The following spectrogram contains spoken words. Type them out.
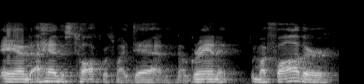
And I had this talk with my dad. Now, granted, my father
